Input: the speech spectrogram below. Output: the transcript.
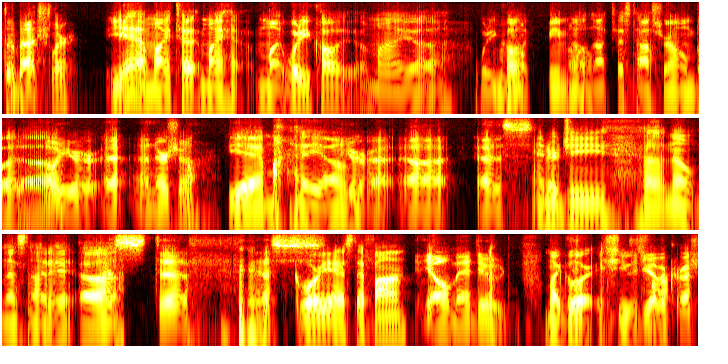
The Bachelor. Yeah, my te- my my what do you call it? My uh, what do you call it? Female, oh. not testosterone, but uh, oh, your uh, inertia. yeah, my um, your uh, uh, energy. Uh, no, that's not it. Uh, estef- es- Gloria Estefan, Yeah, oh man, dude. my Gloria. She was. Did you have a crush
